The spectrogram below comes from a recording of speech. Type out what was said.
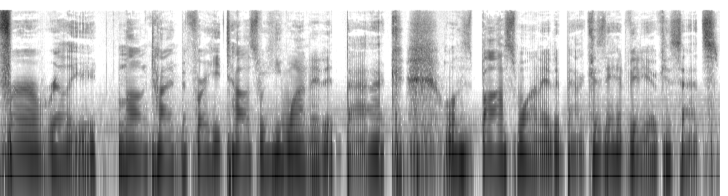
for a really long time before he'd tell us when he wanted it back. Well his boss wanted it back because they had video cassettes.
